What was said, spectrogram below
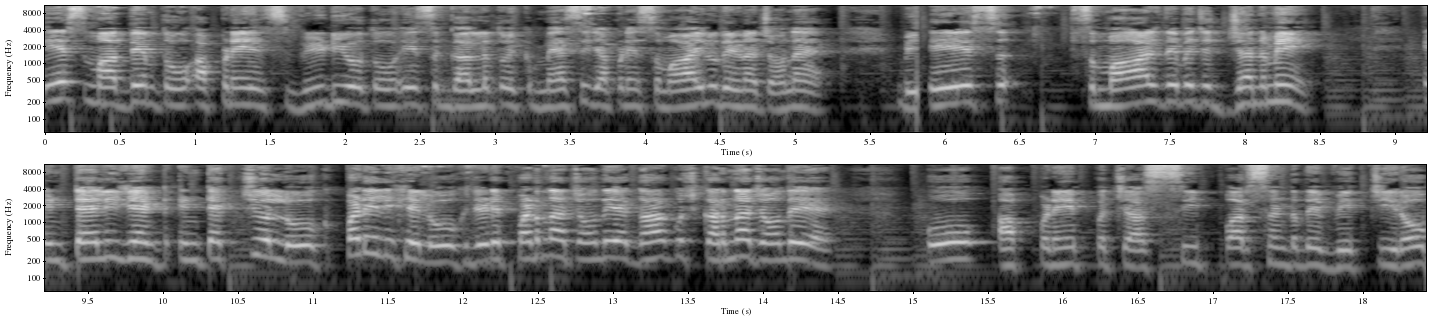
ਇਸ ਮਾਧਿਅਮ ਤੋਂ, ਆਪਣੇ ਇਸ ਵੀਡੀਓ ਤੋਂ, ਇਸ ਗੱਲ ਤੋਂ ਇੱਕ ਮੈਸੇਜ ਆਪਣੇ ਸਮਾਜ ਨੂੰ ਦੇਣਾ ਚਾਹੁੰਦਾ ਹੈ ਵੀ ਇਸ ਸਮਾਜ ਦੇ ਵਿੱਚ ਜਨਮੇ ਇੰਟੈਲੀਜੈਂਟ ਇੰਟੈਕਚੁਅਲ ਲੋਕ ਪੜ੍ਹੇ ਲਿਖੇ ਲੋਕ ਜਿਹੜੇ ਪੜ੍ਹਨਾ ਚਾਹੁੰਦੇ ਆ ਗਾਂ ਕੁਝ ਕਰਨਾ ਚਾਹੁੰਦੇ ਆ, ਉਹ ਆਪਣੇ 85% ਦੇ ਵਿੱਚ ਹੀ ਰਹੋ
